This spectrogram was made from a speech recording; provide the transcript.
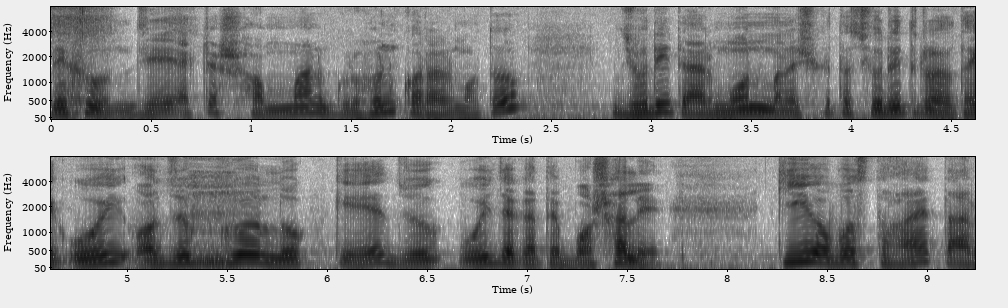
দেখুন যে একটা সম্মান গ্রহণ করার মতো যদি তার মন মানসিকতা চরিত্র না থাকে ওই অযোগ্য লোককে যোগ- ওই জায়গাতে বসালে কি অবস্থা হয় তার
